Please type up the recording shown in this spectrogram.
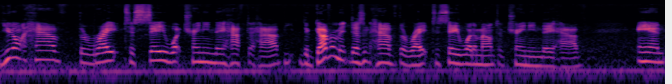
You don't have the right to say what training they have to have. The government doesn't have the right to say what amount of training they have. And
